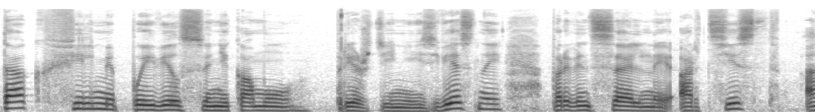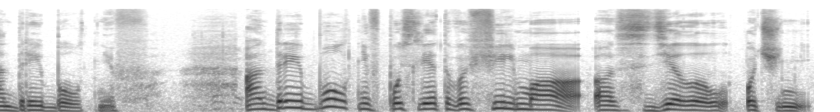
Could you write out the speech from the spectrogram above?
Так в фильме появился никому прежде неизвестный провинциальный артист Андрей Болтнев. Андрей Болтнев после этого фильма а, сделал очень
